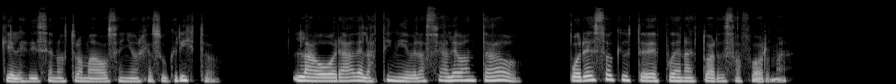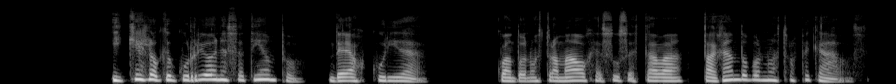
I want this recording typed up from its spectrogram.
¿Qué les dice nuestro amado Señor Jesucristo? La hora de las tinieblas se ha levantado. Por eso que ustedes pueden actuar de esa forma. ¿Y qué es lo que ocurrió en ese tiempo de la oscuridad? cuando nuestro amado Jesús estaba pagando por nuestros pecados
